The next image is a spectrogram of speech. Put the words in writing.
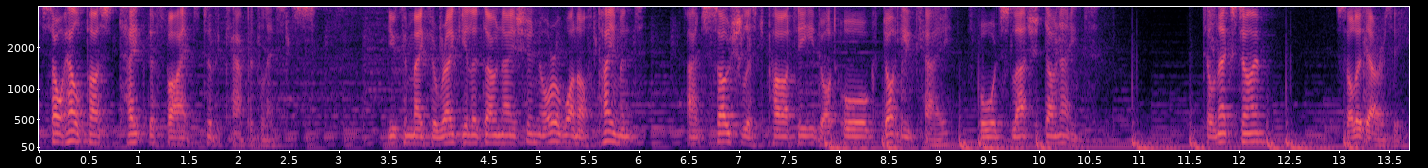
So help us take the fight to the capitalists. You can make a regular donation or a one off payment at socialistparty.org.uk forward slash donate. Till next time, solidarity.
